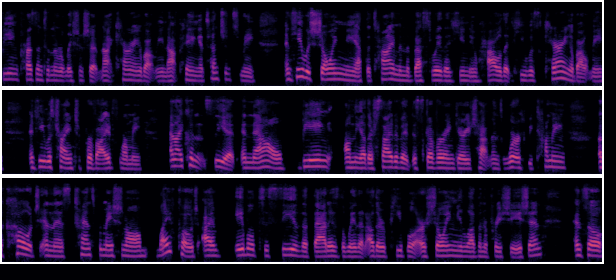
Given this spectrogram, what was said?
being present in the relationship, not caring about me, not paying attention to me. And he was showing me at the time in the best way that he knew how that he was caring about me and he was trying to provide for me. And I couldn't see it. And now being on the other side of it, discovering Gary Chapman's work, becoming a coach and this transformational life coach, I'm able to see that that is the way that other people are showing me love and appreciation. And so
